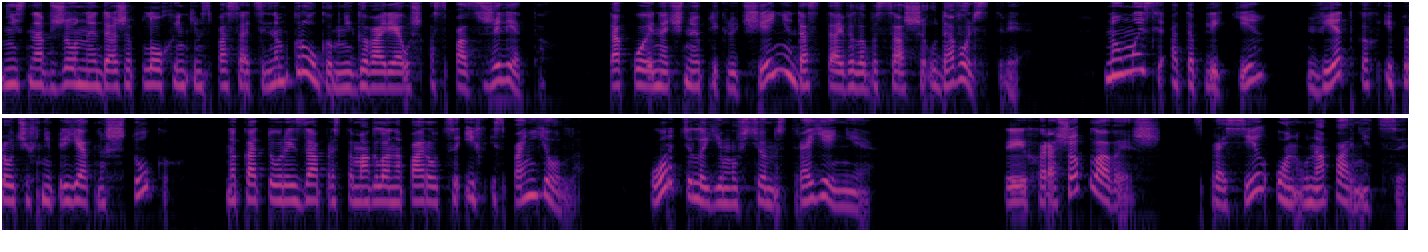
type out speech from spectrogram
не снабженные даже плохоньким спасательным кругом, не говоря уж о спас-жилетах, такое ночное приключение доставило бы Саше удовольствие. Но мысль о топляке, ветках и прочих неприятных штуках на которые запросто могла напороться их испаньола, портила ему все настроение. «Ты хорошо плаваешь?» – спросил он у напарницы.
